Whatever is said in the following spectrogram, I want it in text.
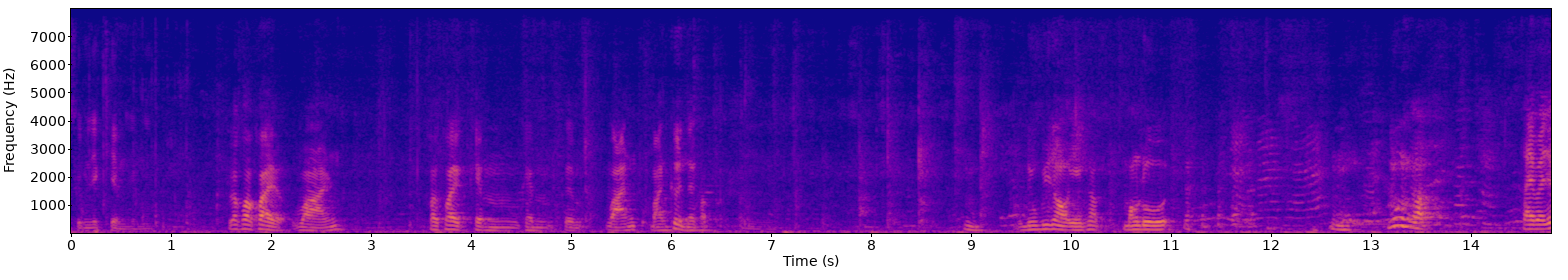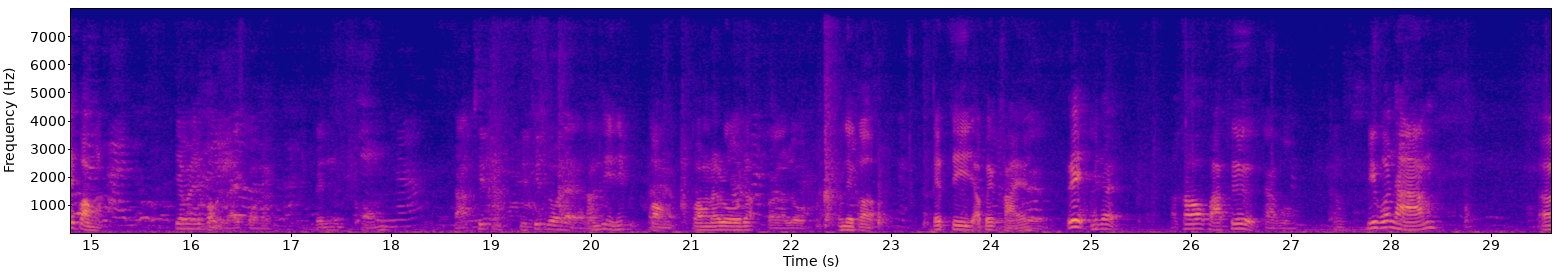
ซึ่งมันจะเข้มอย่างนี้แล้วค่อยๆหวาน ค่อยๆเค็มเค็มเค็มหวานหวานขึ้นนะครับอืม ดูพี่น้องเองครับ มองดูอืมนู่นครับใส่ไปในกล่องอะเตรียมไว้ในกกล่ล่อองงหลายกล่องเป็นของสามชิปสี่ชิปโลได้เหรอสามสี่ที่กล่องกล่องละโลเนาะกล่องละโลอันนี้ก็เอฟซีเอาไปขายเออเอ้ยไม่ใช่เขาฝากซื้อ ครับผมมีคนถาม เอ่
